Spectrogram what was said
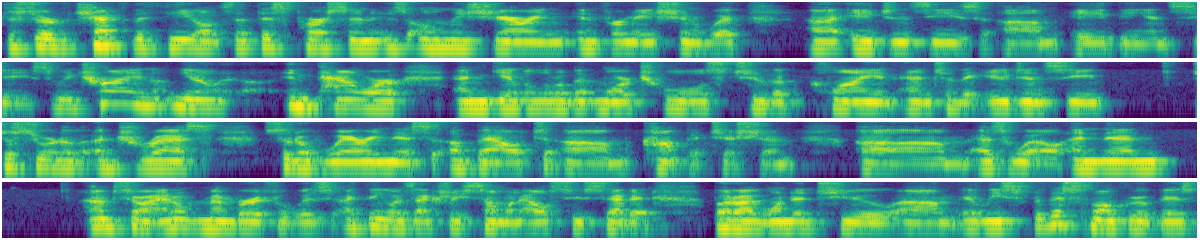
to sort of check the fields that this person is only sharing information with uh, agencies um, A, B, and C. So we try and, you know, empower and give a little bit more tools to the client and to the agency to sort of address sort of wariness about um, competition um, as well. And then I'm sorry, I don't remember if it was, I think it was actually someone else who said it, but I wanted to, um, at least for this small group is,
